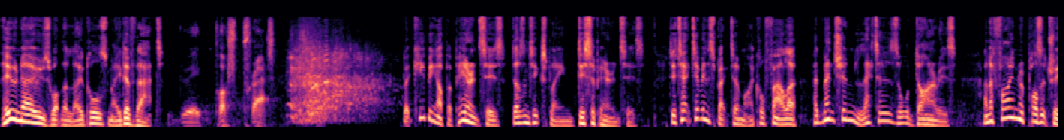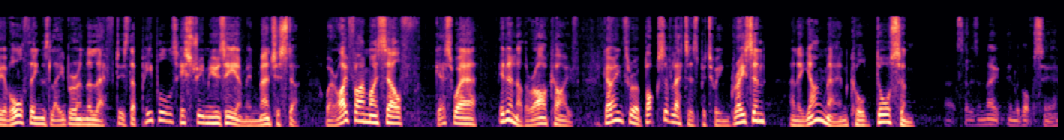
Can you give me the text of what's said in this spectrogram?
Who knows what the locals made of that? Great posh prat. But keeping up appearances doesn't explain disappearances. Detective Inspector Michael Fowler had mentioned letters or diaries, and a fine repository of all things Labour and the left is the People's History Museum in Manchester, where I find myself, guess where, in another archive, going through a box of letters between Grayson and a young man called Dawson. Uh, so there's a note in the box here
